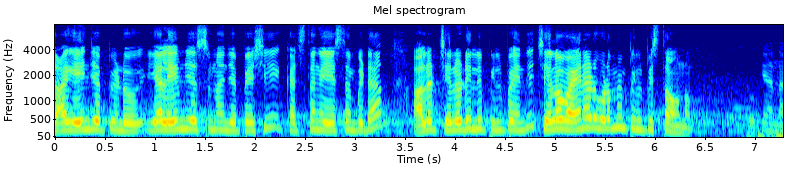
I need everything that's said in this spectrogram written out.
తాగి ఏం చెప్పిండు? ఇవాళ ఏం చేస్తున్నా అని చెప్పేసి ఖచ్చితంగా చేస్తాం బిడ్డ. ఆల్రెడీ చెలోడిల్లు పిలిపోయింది. చెలో వయనాడు కూడా మేము పిలిపిస్తూ ఉన్నాం. ఓకే అన్న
